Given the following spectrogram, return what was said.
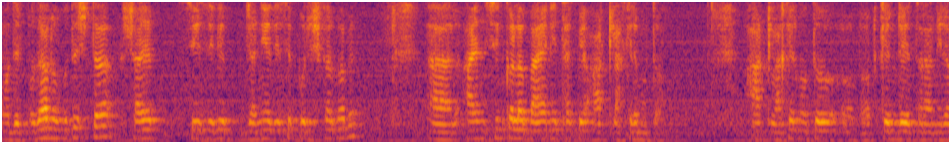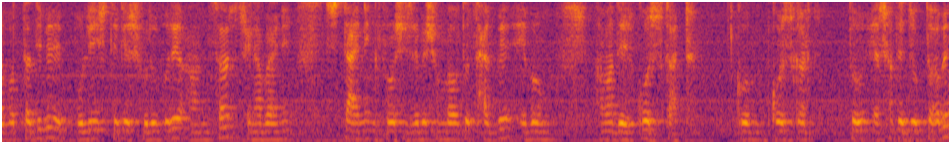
আমাদের প্রধান উপদেষ্টা সাহেব সিএসিকে জানিয়ে দিয়েছে পরিষ্কারভাবে। আর আইন শৃঙ্খলা বাহিনী থাকবে আট লাখের মতো। আট লাখের মতো ভোট কেন্দ্রে তারা নিরাপত্তা দিবে। পুলিশ থেকে শুরু করে আনসার, সেনাবাহিনী স্টাইনিং ফোর্স হিসেবে সম্ভবত থাকবে এবং আমাদের কোস্টগার্ড কোস্টগার্ড তো এর সাথে যুক্ত হবে।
